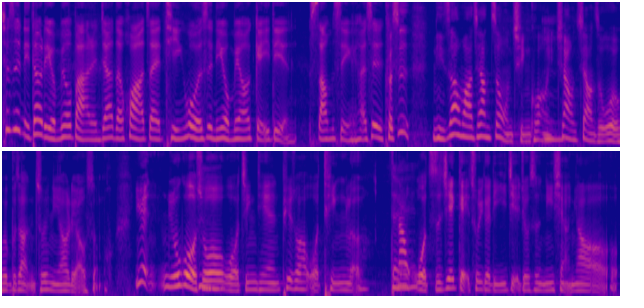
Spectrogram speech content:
就是你到底有没有把人家的话在听，或者是你有没有给点 something？还是可是你知道吗？像这种情况，像这样子，我也会不知道。所以你要聊什么？因为如果说我今天，譬如说我听了，那我直接给出一个理解，就是你想要，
